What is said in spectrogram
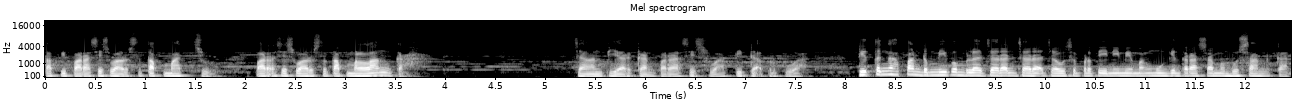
tapi para siswa harus tetap maju. Para siswa harus tetap melangkah. Jangan biarkan para siswa tidak berbuah di tengah pandemi pembelajaran jarak jauh seperti ini memang mungkin terasa membosankan.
